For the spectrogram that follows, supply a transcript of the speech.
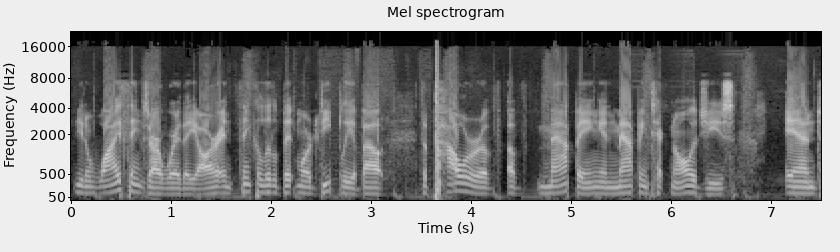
you know why things are where they are and think a little bit more deeply about the power of, of mapping and mapping technologies and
